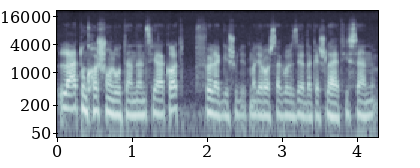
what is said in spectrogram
látunk hasonló tendenciákat, főleg is ugye Magyarországról ez érdekes lehet, hiszen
